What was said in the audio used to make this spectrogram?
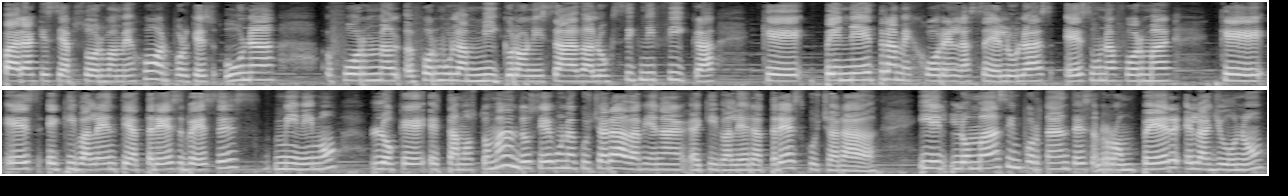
para que se absorba mejor porque es una fórmula micronizada, lo que significa que penetra mejor en las células. Es una forma que es equivalente a tres veces mínimo lo que estamos tomando. Si es una cucharada, viene a equivaler a tres cucharadas. Y lo más importante es romper el ayuno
